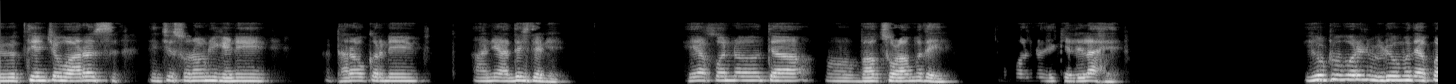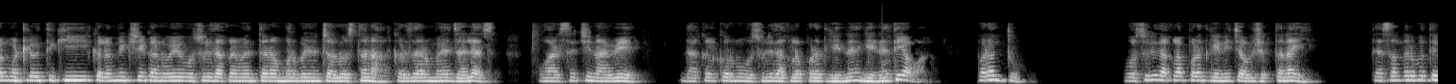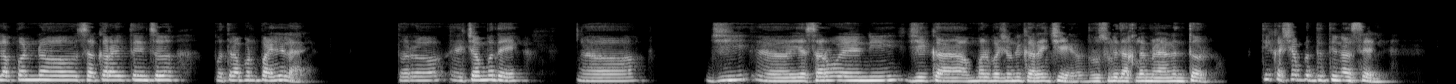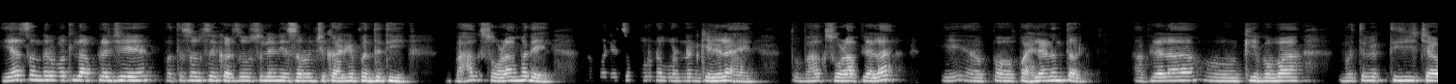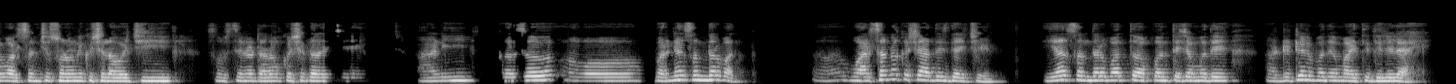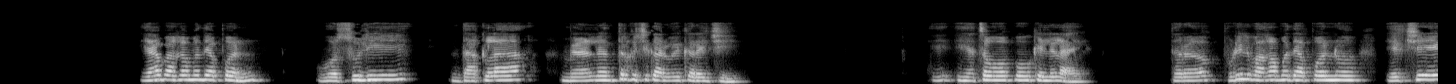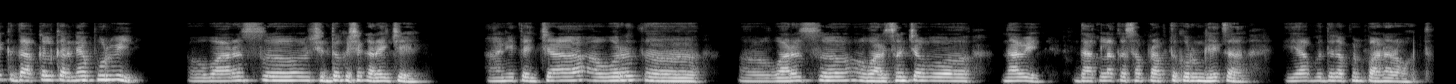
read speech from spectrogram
व्यक्ती यांचे वारस यांची सुनावणी घेणे ठराव करणे आणि आदेश देणे. हे आपण त्या भाग सोळामध्ये आपण हे केलेलं आहे. युट्यूबवरील व्हिडिओमध्ये आपण म्हटले होते की कलम एकशे अन्वये वसुली दाखल्यानंतर अंमलबजावणी चालू असताना कर्जदार मयत झाल्यास वारसाची नावे दाखल करून वसुली दाखला परत घेण्या घेण्यात यावा. परंतु वसुली दाखला परत घेण्याची आवश्यकता नाही. त्या संदर्भातील आपण सहकार आयुक्त यांचं पत्र आपण पाहिलेलं आहे. तर याच्यामध्ये अ, जी एस आर ओ यांनी जी का अंमलबजावणी करायची आहे वसुली दाखला मिळाल्यानंतर ती कशा पद्धतीनं असेल या संदर्भातलं आपलं जे पतसंस्थे कर्ज वसुली आणि सर्वांची कार्यपद्धती भाग सोळा मध्ये आपण याचं पूर्ण वर्णन केलेलं आहे. तो भाग सोळा आपल्याला पाहिल्यानंतर आपल्याला की बाबा मृत व्यक्तीच्या वारसांची सुनावणी कशी लावायची संस्थेनं ठराव कसे करायचे आणि कर्ज अ, भरण्यासंदर्भात वारसांना कसे आदेश द्यायचे या संदर्भात आपण त्याच्यामध्ये डिटेलमध्ये माहिती दिलेली आहे. या भागामध्ये आपण वसुली दाखला मिळाल्यानंतर कशी कारवाई करायची? याचा उपयोग केलेला आहे. तर पुढील भागामध्ये आपण एकशे एक दाखल करण्यापूर्वी वारस सिद्ध कसे करायचे? आणि त्यांच्यावर वारस वारसांच्या नावे दाखला कसा प्राप्त करून घ्यायचा? याबद्दल आपण पाहणार आहोत.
